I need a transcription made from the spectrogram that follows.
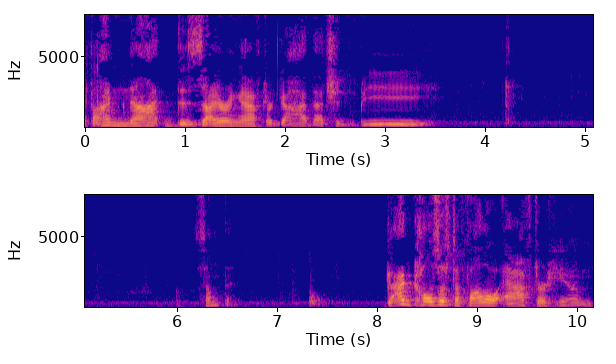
if I'm not desiring after God, that should be something. God calls us to follow after Him,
